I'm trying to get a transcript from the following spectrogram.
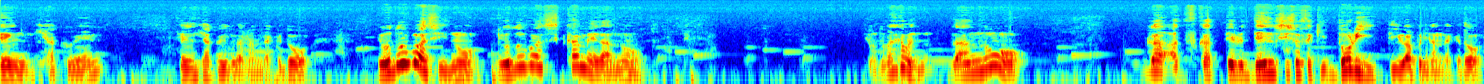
1100円 ?1100 いくらなんだけど、ヨドバシの、ヨドバシカメラの、ヨドバシカメラの、が扱ってる電子書籍、ドリーっていうアプリなんだけど、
